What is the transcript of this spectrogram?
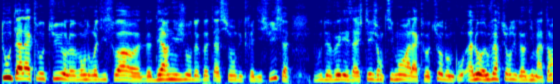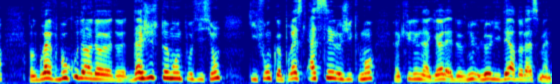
tout à la clôture le vendredi soir, euh, le dernier jour de cotation du Crédit Suisse. Vous devez les acheter gentiment à la clôture, donc à l'ouverture du lundi matin. Donc bref, beaucoup d'ajustements de position qui font que presque assez logiquement, euh, Kuehne-Nagel est devenu le leader de la semaine.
